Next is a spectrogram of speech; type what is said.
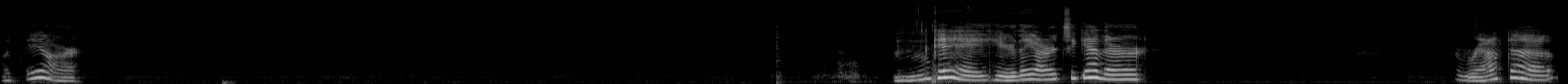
what they are. Okay, here they are together. Wrapped up.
